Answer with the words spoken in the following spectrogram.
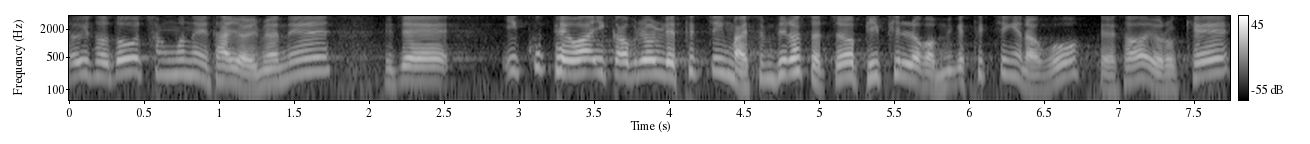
여기서도 창문을 다 열면은 이제 이 쿠페와 이 까브리올레 특징 말씀드렸었죠. 비필러가 없는 게 특징이라고. 그래서 이렇게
